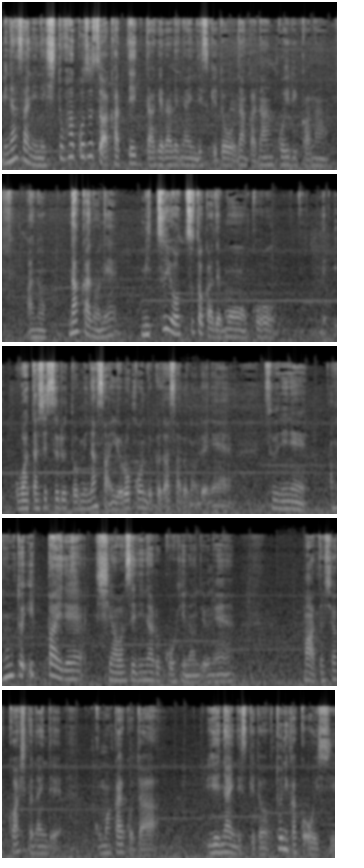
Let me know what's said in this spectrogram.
皆さんにね1箱ずつは買っていってあげられないんですけどなんか何個入りかな。あの中のね3つ4つとかでもこうお渡しすると皆さん喜んでくださるのでね。それにねほんと1杯で幸せになるコーヒーなんだよね。まあ私は詳しくないんで細かいことは言えないんですけどとにかく美味しい。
